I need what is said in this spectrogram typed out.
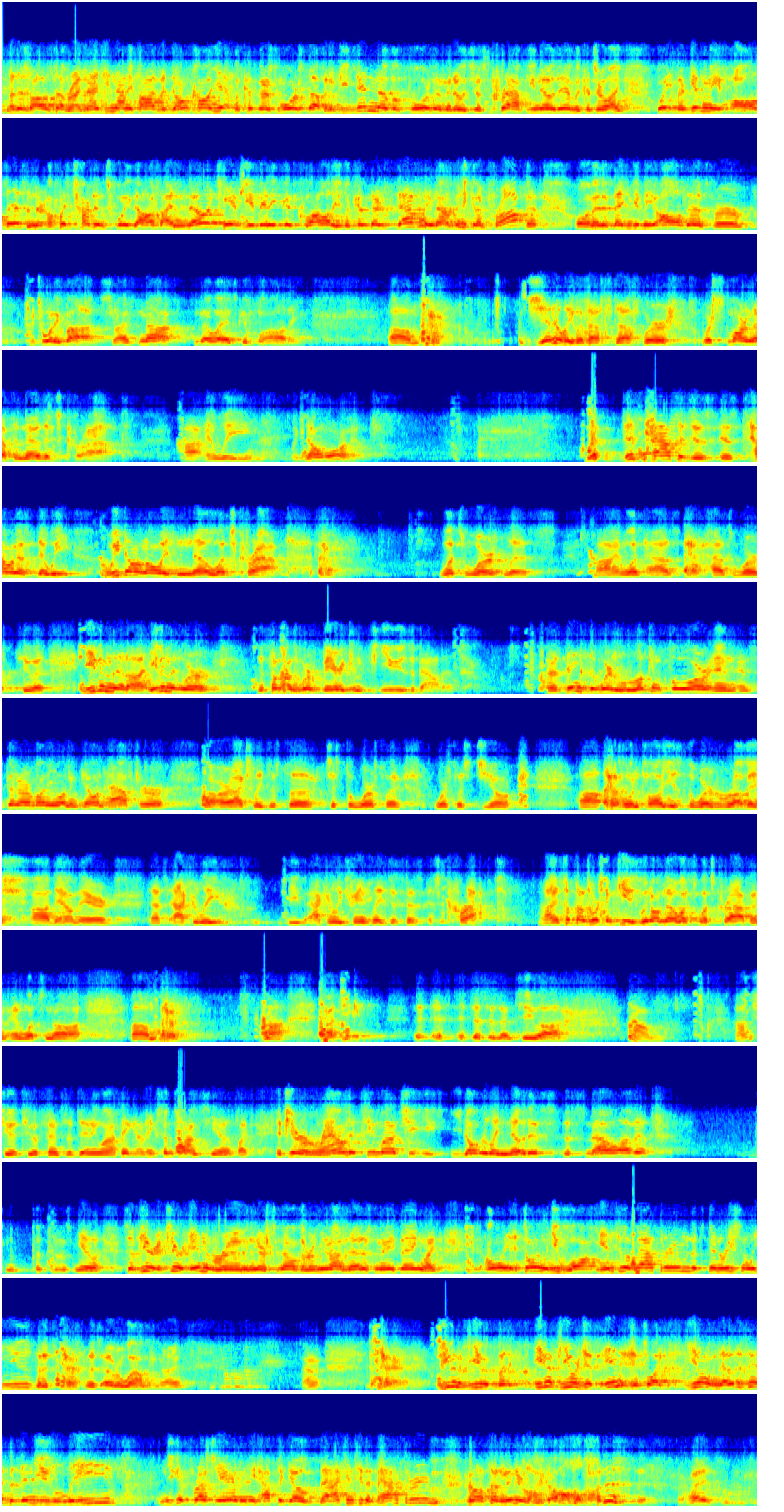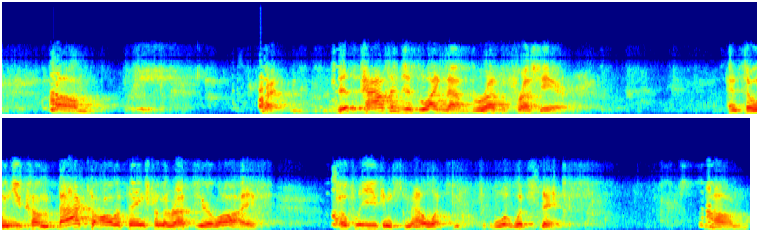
but there's all this stuff, right? 1995, but don't call yet because there's more stuff. And if you didn't know before then that it was just crap, you know them because they're like, wait, they're giving me all this and they're only charging $20. I know it can't give any good quality because they're definitely not making a profit on it if they can give me all this for 20 bucks, right? It's not, no way it's good quality. Um, generally with that stuff, we're, we're smart enough to know that it's crap uh, and we, we don't want it. But this passage is, is telling us that we, we don't always know what's crap, what's worthless, uh, and what has, has worth to it. Even that, uh, even that we're, that sometimes we're very confused about it. The things that we're looking for and, and spending our money on and going after are actually just the, just the worthless, worthless junk. Uh, when Paul uses the word rubbish uh, down there, that's accurately, accurately translated just as, as crap. Right? Sometimes we're confused. We don't know what's, what's crap and, and what's not. Um, uh, I if, if this isn't too, uh, um, uh, too too offensive to anyone, I think I think sometimes you know it's like if you're around it too much, you you, don't really notice the smell of it put those, you know. So if you're if you're in the room and you're smelling the room, you're not noticing anything. Like it's only it's only when you walk into a bathroom that's been recently used that it's that's overwhelming, right? even if you but even if you were just in it, it's like you don't notice it, but then you leave and you get fresh air, and then you have to go back into the bathroom, and all of a sudden then you're like, oh, what is this, right? Um, right. This passage is like that breath of fresh air. And so when you come back to all the things from the rest of your life, hopefully you can smell what, what, what stinks. Um,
